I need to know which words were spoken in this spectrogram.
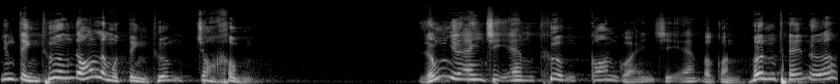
Nhưng tình thương đó là một tình thương cho khổng giống như anh chị em, thương con của anh chị em, và còn hơn thế nữa,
